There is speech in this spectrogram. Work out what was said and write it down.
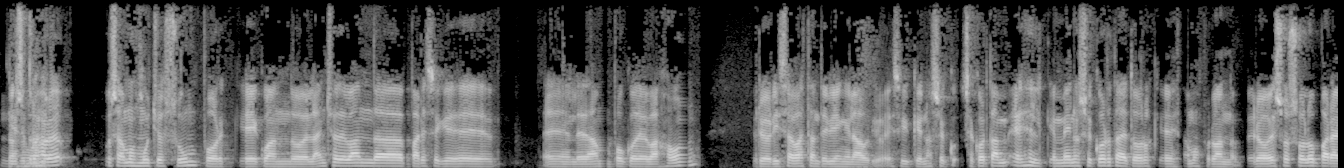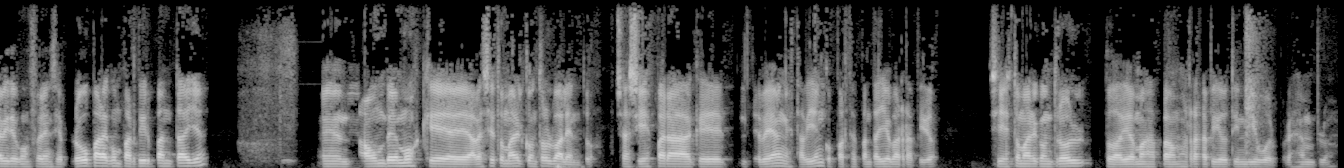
Nosotros ahora usamos mucho Zoom porque cuando el ancho de banda parece que eh, le da un poco de bajón, prioriza bastante bien el audio. Es decir, que no se, se, corta, es el que menos se corta de todos los que estamos probando. Pero eso solo para videoconferencia. Luego para compartir pantalla, eh, aún vemos que a veces tomar el control va lento. O sea, si es para que te vean, está bien, compartir pantalla va rápido. Si es tomar el control, todavía más, va más rápido TeamViewer, por ejemplo.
